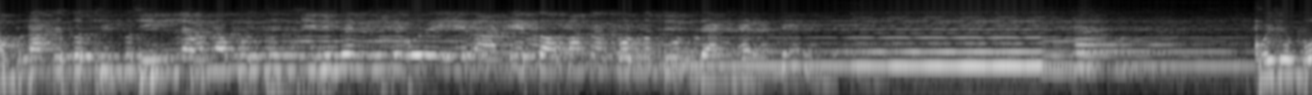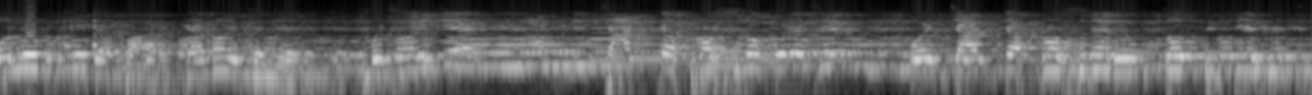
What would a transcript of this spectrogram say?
আপনাকে তো ঠিক চিনলাম না। বলছে চিনবেন কি করে? এর আগে তো আমাকে কোনোদিন দেখেননি? বলছে, বলুন কি ব্যাপার? কেন এসেছে? বলছে, ওই যে আপনি চারটা প্রশ্ন করেছেন, ওই চারটা প্রশ্নের উত্তর দিতে এসেছি।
